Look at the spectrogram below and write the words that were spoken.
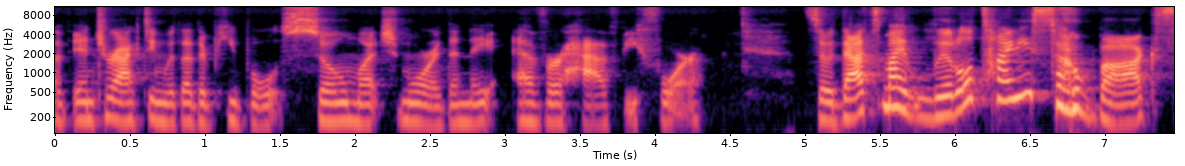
of interacting with other people so much more than they ever have before. So that's my little tiny soapbox.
